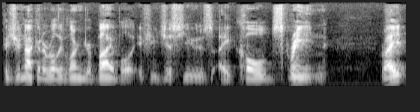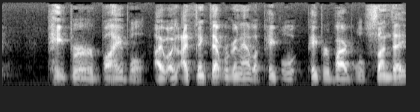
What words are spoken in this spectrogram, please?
because you're not going to really learn your Bible if you just use a cold screen, right? Paper Bible. I, I think that we're going to have a paper, paper Bible Sunday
